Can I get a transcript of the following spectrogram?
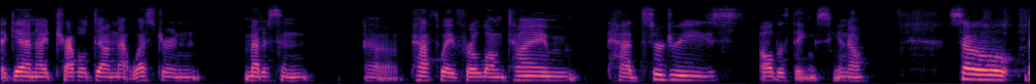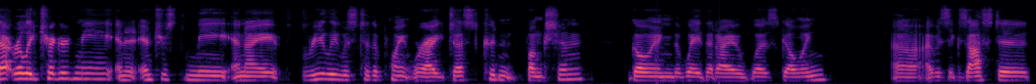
again i traveled down that western medicine uh, pathway for a long time had surgeries all the things you know so that really triggered me and it interested me. And I really was to the point where I just couldn't function going the way that I was going. Uh, I was exhausted,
